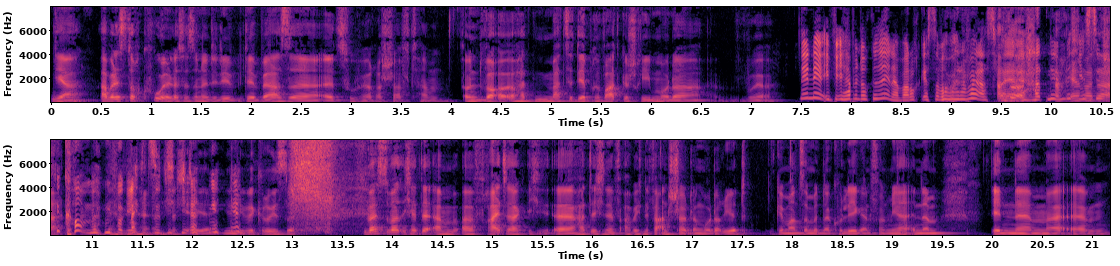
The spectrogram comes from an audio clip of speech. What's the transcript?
Äh, ja, aber das ist doch cool, dass wir so eine diverse äh, Zuhörerschaft haben. Und war, hat Matze dir privat geschrieben oder woher? Nee, nee, ich, ich habe ihn doch gesehen. Er war doch gestern bei meiner Weihnachtsfeier. Also, er hat nämlich ach, er ist nicht gekommen im Vergleich zu dir. Verstehe. Liebe Grüße. Weißt du was, ich hatte am äh, Freitag, ich, äh, hatte ich eine, habe ich eine Veranstaltung moderiert, gemeinsam mit einer Kollegin von mir, in einem, in einem ähm,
